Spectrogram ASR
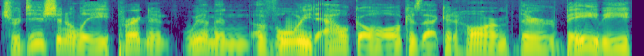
traditionally pregnant women avoid alcohol because that could harm their baby.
